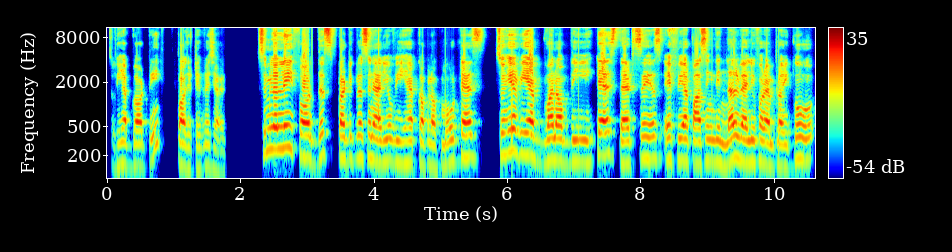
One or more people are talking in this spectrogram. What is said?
so we have got the positive result. Similarly, for this particular scenario, we have couple of more tests. So here we have one of the tests that says if we are passing the null value for employee code,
